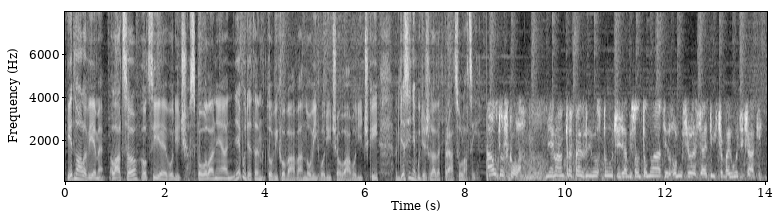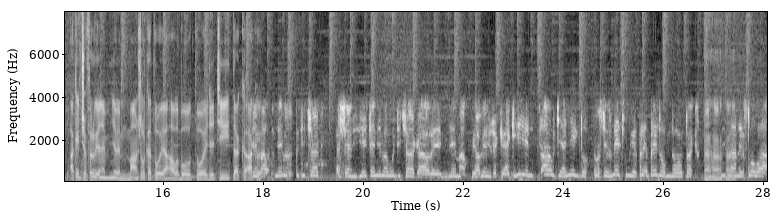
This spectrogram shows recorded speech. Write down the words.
Jedno ale vieme. Laco, hoci je vodič z povolania, nebude ten, kto vychováva nových vodičov a vodičky. Kde si nebudeš hľadať prácu, Laci? Autoškola. Nemám trpezlivosť učiť, aby som to mlátil, hlušil ešte aj tých, čo majú vodičáky. A keď šoferuje, ne, neviem, manželka tvoja alebo tvoje deti, tak ako... Nemá, nemá vodičák, ešte ani dieťa nemá vodičák, ale nemám. Ja viem, že ke, keď idem v aute a niekto proste zmetkuje pre, predo mnou, tak Aha, vybrané slova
